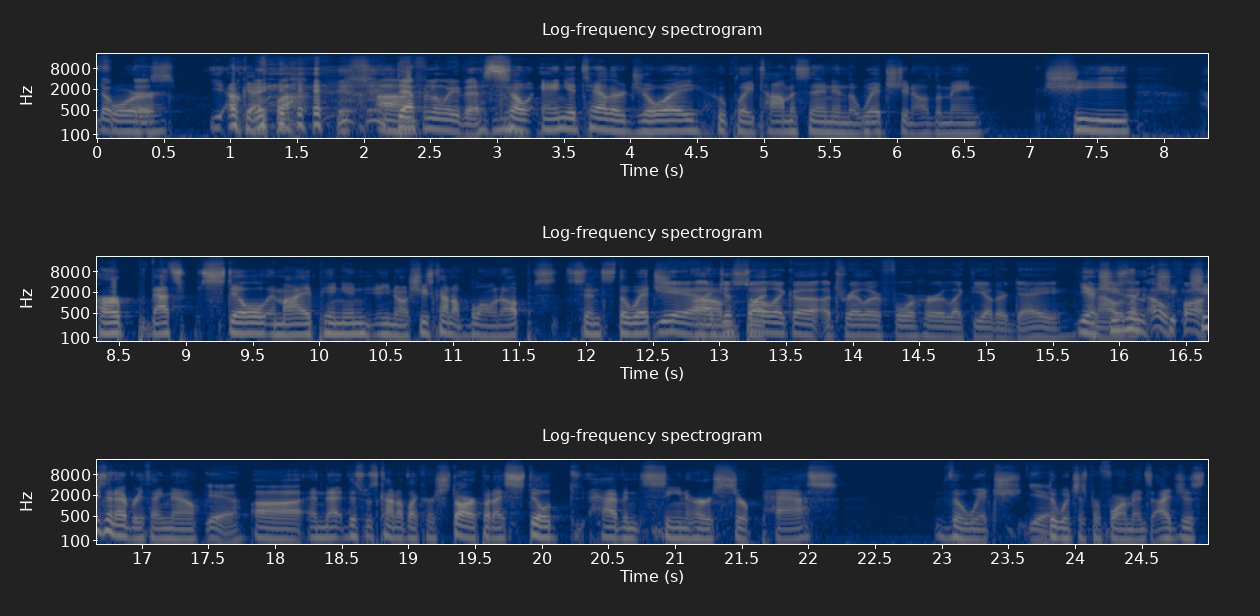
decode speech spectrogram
Nope, for. this. Yeah, okay. Well, um, Definitely this. So Anya Taylor Joy, who played Thomasin in The Witch, you know, the main, she, her, that's still, in my opinion, you know, she's kind of blown up s- since The Witch. Yeah, I um, just saw like a, a trailer for her like the other day. Yeah, she's in. like, oh, she- she's in everything now. Yeah. Uh, and that this was kind of like her start, but I still haven't seen her surpass the witch. Yeah. The witch's performance. I just,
